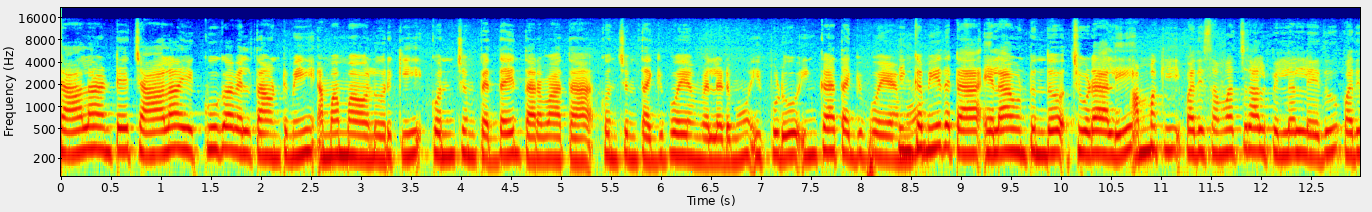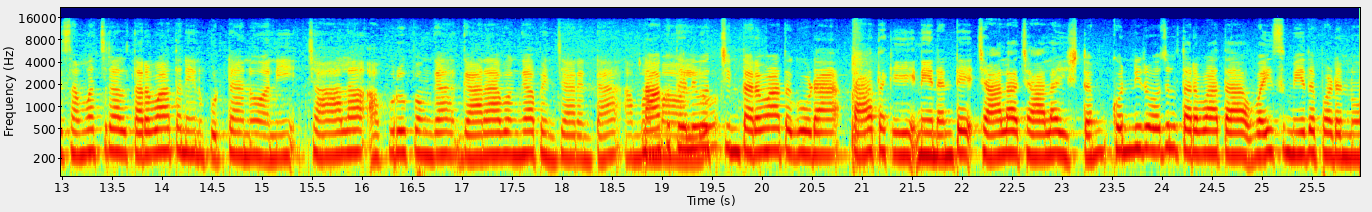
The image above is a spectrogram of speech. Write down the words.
చాలా అంటే చాలా ఎక్కువగా వెళ్తా ఉంటుంది అమ్మమ్మ వాళ్ళ ఊరికి. కొంచెం పెద్ద అయిన తర్వాత కొంచెం తగ్గిపోయాం వెళ్ళడము. ఇప్పుడు ఇంకా తగ్గిపోయాం ఇంకా మీదట ఎలా ఉంటుందో చూడాలి. అమ్మకి పది సంవత్సరాల పిల్లలు లేదు. పది సంవత్సరాల తర్వాత నేను పుట్టాను అని చాలా అపురూపంగా గారాభంగా పెంచారంట నాకు తెలివి వచ్చిన తర్వాత కూడా తాతకి నేనంటే చాలా చాలా ఇష్టం. కొన్ని రోజుల తర్వాత వయసు మీద పడను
